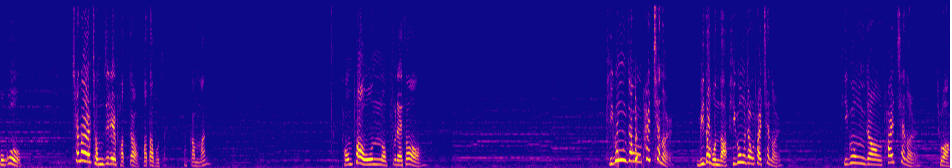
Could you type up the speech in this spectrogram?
보고 채널 점지를 받자. 받아보자. 잠깐만. 던파 온 어플에서 비공정 8채널. 믿어본다. 비공정 8채널. 비공정 8채널. 좋아.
